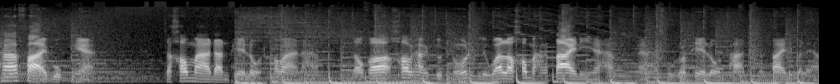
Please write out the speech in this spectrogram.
ถ้าฝ่ายบุกเนี่ยจะเข้ามาดันเพโลดเข้ามานะครับเราก็เข้าทางจุดนู้นหรือว่าเราเข้ามาทางใต้นี้นะครับอ่าสมมติว่าเพโลดผ่านทางใต้นี้ไปแล้ว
